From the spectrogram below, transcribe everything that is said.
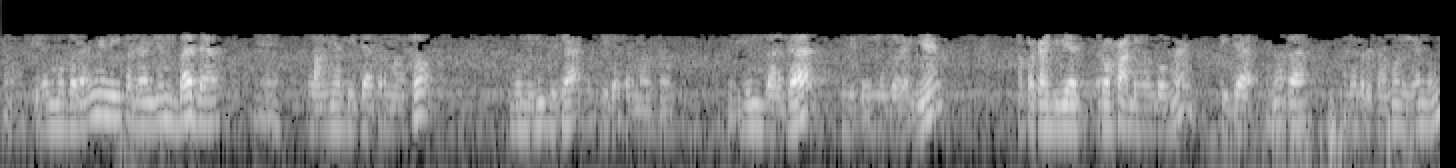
nah, fi'il mudhari'nya nih pada yunbaza ya, lamnya tidak termasuk nun ini juga tidak termasuk yunbaza ini fi'il mudhari'nya apakah dia rofa dengan doma tidak kenapa karena bersama dengan nun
